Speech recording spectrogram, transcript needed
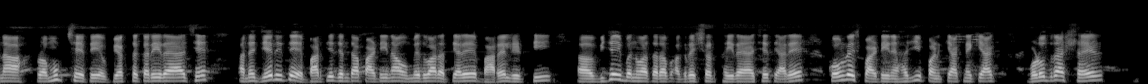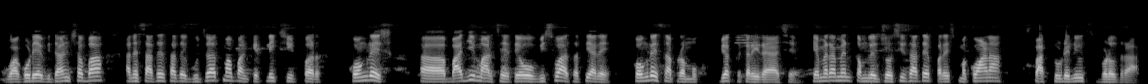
ના પ્રમુખ છે તે વ્યક્ત કરી રહ્યા છે. અને જે રીતે ભારતીય જનતા પાર્ટીના ઉમેદવાર અત્યારે ભારે લીડથી વિજયી બનવા તરફ અગ્રેસર થઈ રહ્યા છે, ત્યારે કોંગ્રેસ પાર્ટીને હજી પણ ક્યાંક ને ક્યાંક વડોદરા શહેર વાઘોડિયા વિધાનસભા અને સાથે સાથે ગુજરાતમાં પણ કેટલીક સીટ પર કોંગ્રેસ બાજી મારશે તેવો વિશ્વાસ અત્યારે કોંગ્રેસના પ્રમુખ વ્યક્ત કરી રહ્યા છે. કેમેરામેન કમલેશ જોશી સાથે Paresh Makwana, spark today news Vadodara.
